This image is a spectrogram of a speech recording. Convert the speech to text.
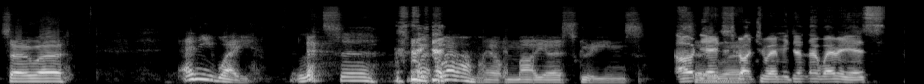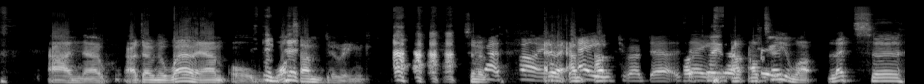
So uh anyway, let's uh where, where am I on my uh, screens? oh, So, yeah, just uh, got to him. He don't know where he is. I know. I don't know where I am or what I'm doing. So That's fine. Anyway, it's I'm- I'm- age, Roger. It's I'll age. tell you I'll, I'll tell you what. Let's uh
